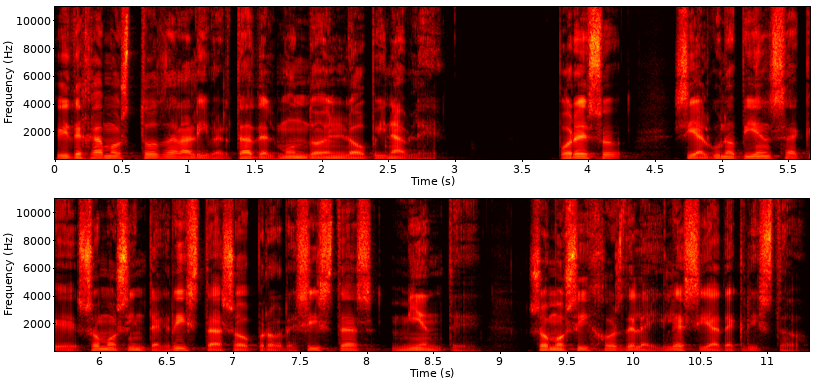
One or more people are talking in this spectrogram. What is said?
y dejamos toda la libertad del mundo en lo opinable. Por eso, si alguno piensa que somos integristas o progresistas, miente. Somos hijos de la Iglesia de Cristo.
